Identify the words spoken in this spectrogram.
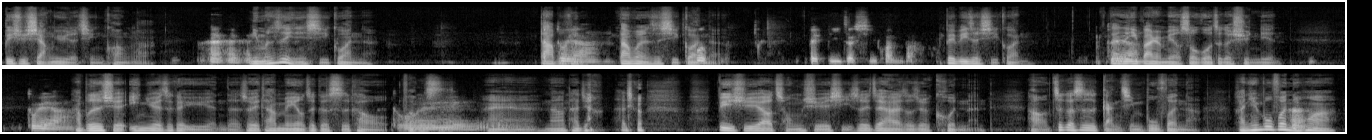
必须相遇的情况嘛。你们是已经习惯了，大部分、啊、大部分人是习惯了，被逼着习惯吧，被逼着习惯，但是一般人没有受过这个训练，对啊，他不是学音乐这个语言的，所以他没有这个思考方式，嗯，然后他就 他就必须要重学习，所以对他来说就是困难。好，这个是感情部分啊，感情部分的话，嗯、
